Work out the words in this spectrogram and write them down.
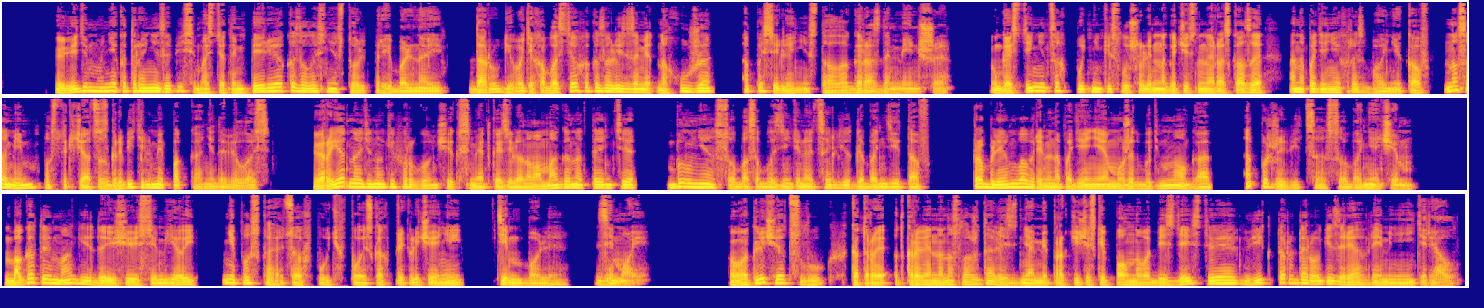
Видимо, некоторая независимость от империи оказалась не столь прибыльной. Дороги в этих областях оказались заметно хуже, а поселений стало гораздо меньше. В гостиницах путники слышали многочисленные рассказы о нападениях разбойников, но самим повстречаться с грабителями пока не довелось. Вероятно, одинокий фургончик с меткой зеленого мага на тенте был не особо соблазнительной целью для бандитов. Проблем во время нападения может быть много, а поживиться особо нечем. Богатые маги, да еще и семьей, не пускаются в путь в поисках приключений, тем более зимой. В отличие от слуг, которые откровенно наслаждались днями практически полного бездействия, Виктор в дороге зря времени не терял.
